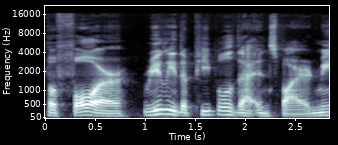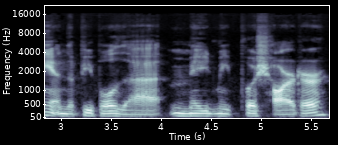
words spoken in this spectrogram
before, really the people that inspired me and the people that made me push harder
